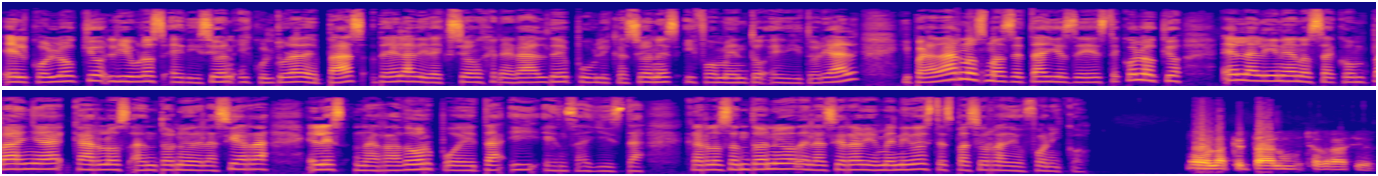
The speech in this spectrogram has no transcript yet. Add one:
el coloquio Libros, Edición y Cultura de Paz de la Dirección General de Publicaciones y Fomento Editorial. Y para darnos más detalles de este coloquio, en la línea nos acompaña Carlos Antonio de la Sierra. Él es narrador, poeta y ensayista. Carlos Antonio de la Sierra, bienvenido a este espacio radiofónico. Hola, ¿qué tal? Muchas gracias.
